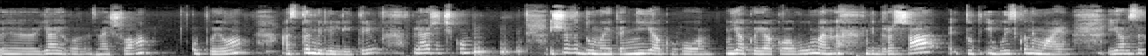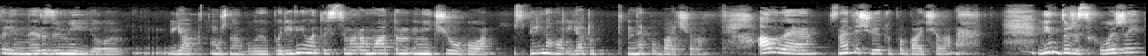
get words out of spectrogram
е, я його знайшла, купила 100 мл пляшечку. І що ви думаєте, ніякого, ніякої Woman від Роша тут і близько немає. Я взагалі не розумію, як можна було його порівнювати з цим ароматом. Нічого спільного я тут не побачила. Але знаєте, що я тут побачила? Він дуже схожий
